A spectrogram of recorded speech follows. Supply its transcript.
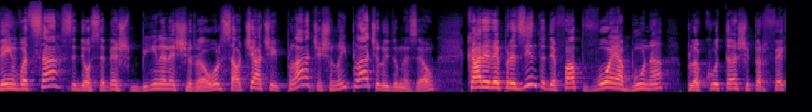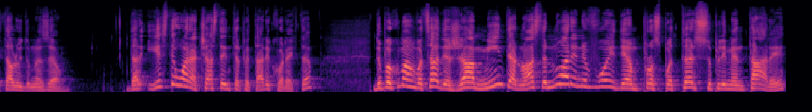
vei învăța să deosebești binele și răul sau ceea ce îi place și nu îi place lui Dumnezeu, care reprezintă de fapt voia bună, plăcută și perfectă a lui Dumnezeu. Dar este oare această interpretare corectă? După cum am învățat deja, mintea noastră nu are nevoie de împrospătări suplimentare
